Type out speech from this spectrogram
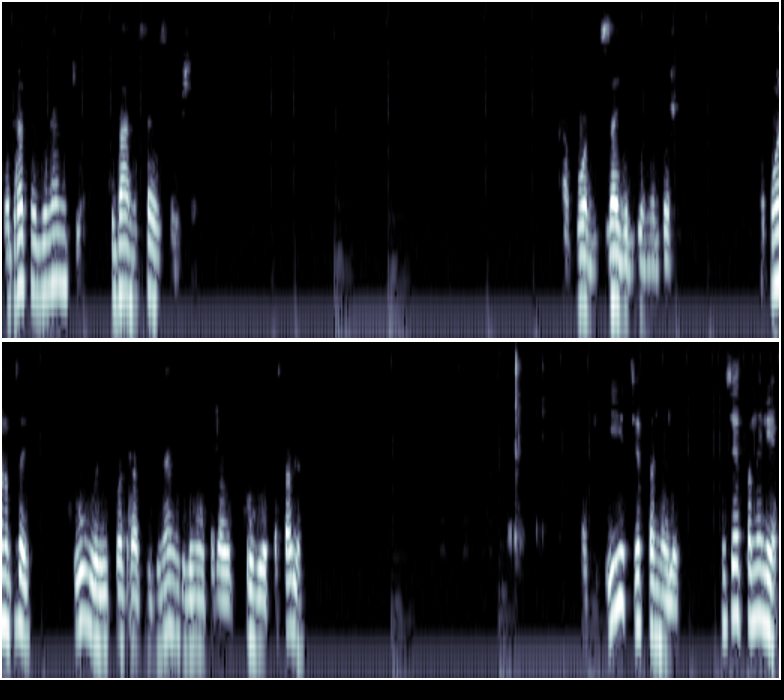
Квадратные динамики. Куда она ставится вообще? А вон сзади, блин, я боже. Так можно поставить круглый и квадратный динамик. Думаю, пожалуй, круглый поставлю. Так, и цвет панели. Ну, цвет панели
